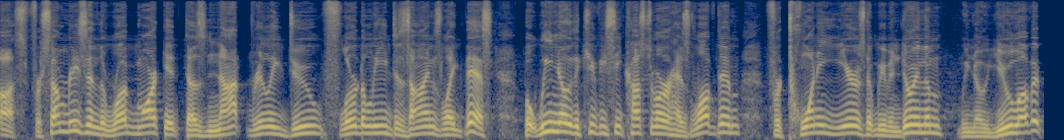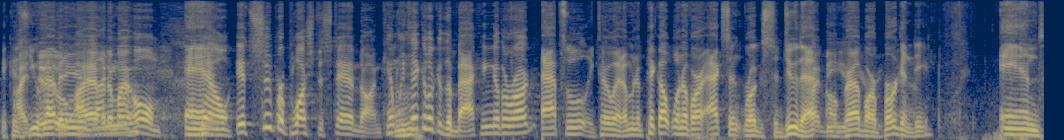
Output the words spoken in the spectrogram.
us. For some reason, the rug market does not really do fleur-de-lis designs like this, but we know the QVC customer has loved them for 20 years that we've been doing them. We know you love it because I you do. have it in your I have it in my room. home. And Mm-hmm. now, it's super plush to stand on. Can we take a look at the backing of the rug? Absolutely. Tell you what, I'm going to pick up one of our accent rugs to do that. I'll grab our burgundy. And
